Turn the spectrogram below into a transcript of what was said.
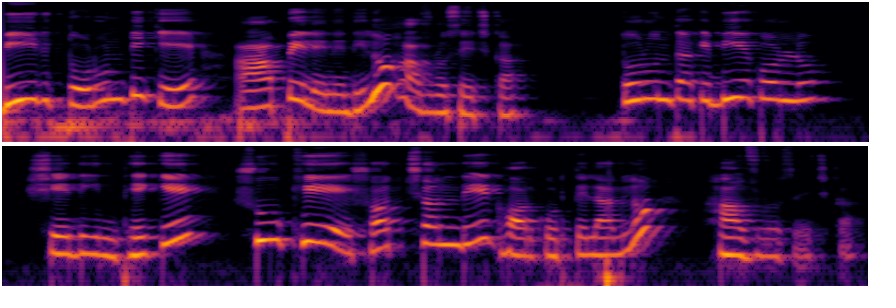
বীর তরুণটিকে আপেল এনে দিল হাবড়ো সেচকা। তরুণ তাকে বিয়ে করল। সেদিন থেকে সুখে স্বচ্ছন্দে ঘর করতে লাগল হাবড়ো সেচকা।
